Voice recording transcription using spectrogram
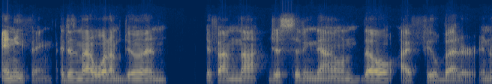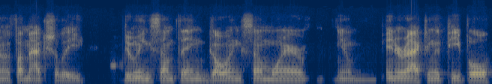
anything. It doesn't matter what I'm doing. If I'm not just sitting down, though, I feel better. You know, if I'm actually doing something, going somewhere, you know, interacting with people,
